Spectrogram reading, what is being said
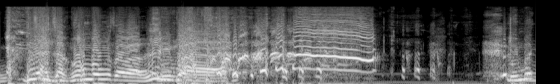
diajak ngomong sama limbat limbat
